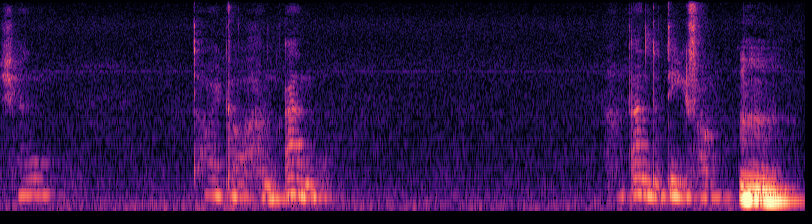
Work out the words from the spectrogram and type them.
先到一个很暗、很暗的地方。嗯。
